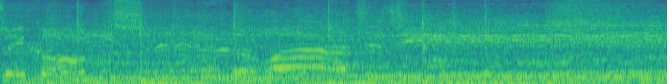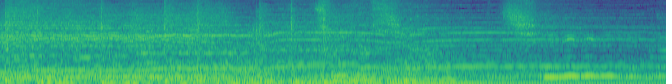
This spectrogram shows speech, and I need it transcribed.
最后迷失了我自己。只要想起你，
